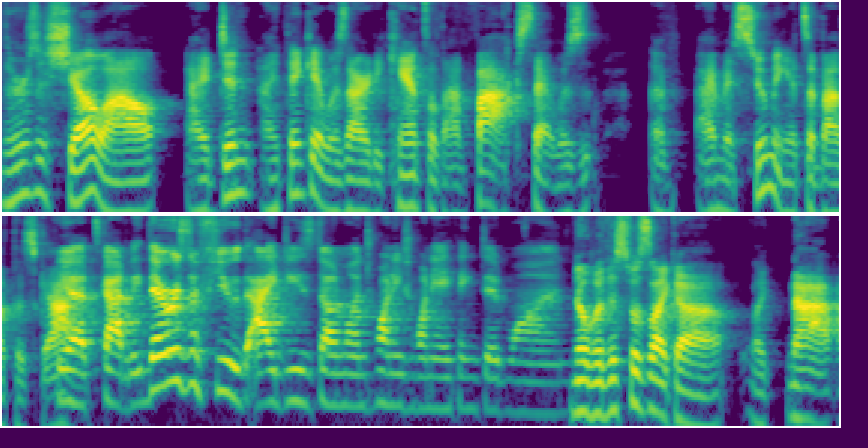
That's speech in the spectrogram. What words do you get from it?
there's a show out i didn't i think it was already canceled on fox that was i'm assuming it's about this guy yeah, it's got to be. There was a few. The ID's done one. 2020, I think, did one. no but this was like a like not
